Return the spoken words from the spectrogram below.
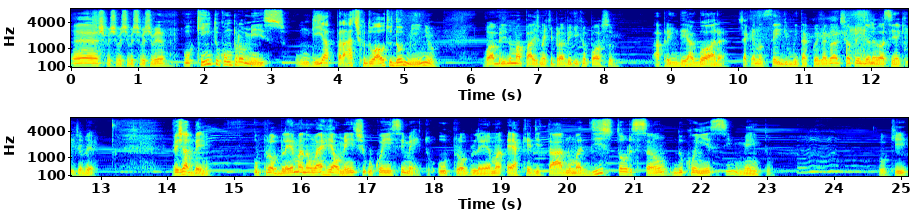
É, deixa eu ver, deixa eu ver, deixa eu ver, deixa. O quinto compromisso, um guia prático do autodomínio. Vou abrir uma página aqui para ver o que, que eu posso aprender agora. Já que eu não sei de muita coisa agora, deixa eu aprender um negocinho aqui, deixa eu ver. Veja bem, o problema não é realmente o conhecimento. O problema é acreditar numa distorção do conhecimento. O que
